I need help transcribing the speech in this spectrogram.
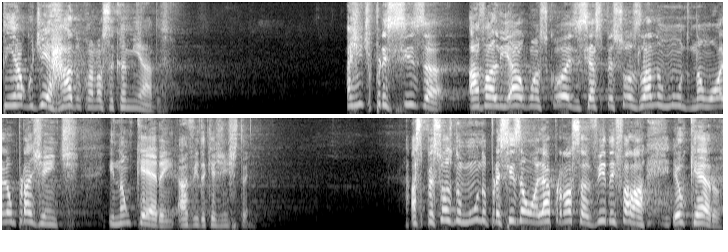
tem algo de errado com a nossa caminhada. A gente precisa avaliar algumas coisas se as pessoas lá no mundo não olham para a gente e não querem a vida que a gente tem. As pessoas no mundo precisam olhar para a nossa vida e falar: eu quero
